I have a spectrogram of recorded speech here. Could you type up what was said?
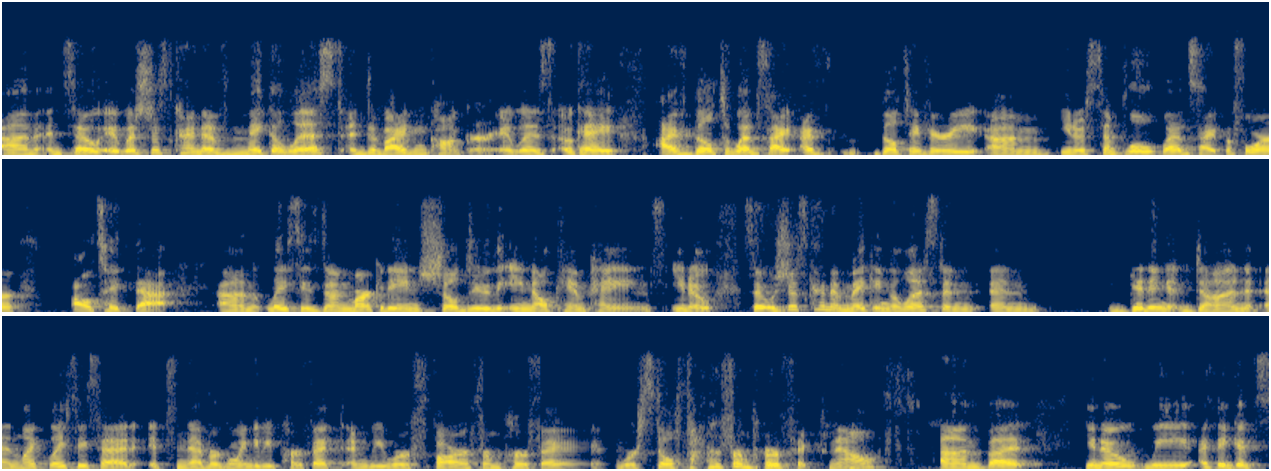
Um, and so it was just kind of make a list and divide and conquer. It was okay. I've built a website. I've built a very um, you know simple website before. I'll take that. Um, Lacey's done marketing. She'll do the email campaigns. You know, so it was just kind of making a list and and getting it done. And like Lacey said, it's never going to be perfect, and we were far from perfect. We're still far from perfect now, um, but you know, we I think it's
